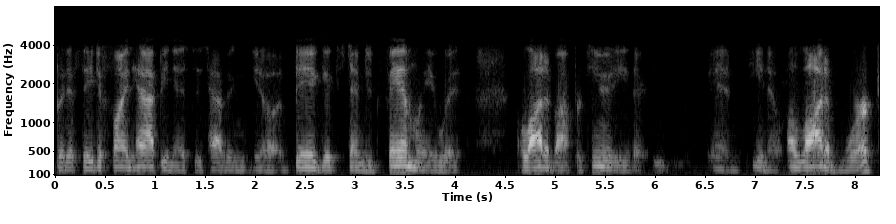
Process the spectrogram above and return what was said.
But if they define happiness as having you know a big extended family with a lot of opportunity and you know a lot of work,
